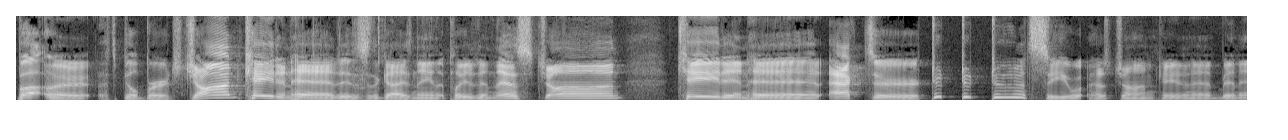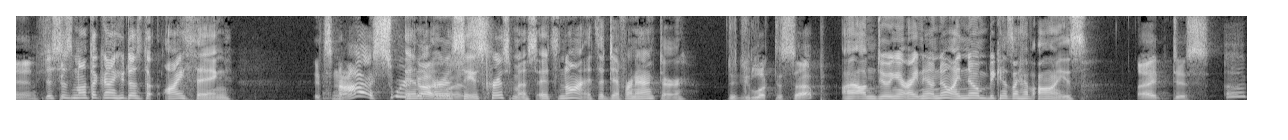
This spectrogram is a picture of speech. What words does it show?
Bu- uh, that's Bill Byrge. John Cadenhead is the guy's name that played it in this. John Cadenhead, actor. Doo, doo, doo. Let's see. What has John Cadenhead been in? This is not the guy who does the eye thing It's not. I swear to God. it Ernest was. Saves Christmas. It's not. It's a different actor. Did you look this up? I, I'm doing it right now. No, I know because I have eyes. I disagree.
